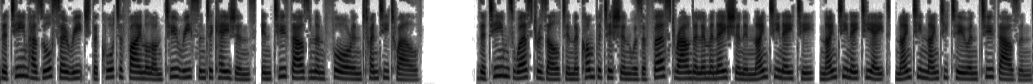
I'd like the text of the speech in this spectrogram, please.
The team has also reached the quarter-final on two recent occasions, in 2004 and 2012. The team's worst result in the competition was a first-round elimination in 1980, 1988, 1992 and 2000.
